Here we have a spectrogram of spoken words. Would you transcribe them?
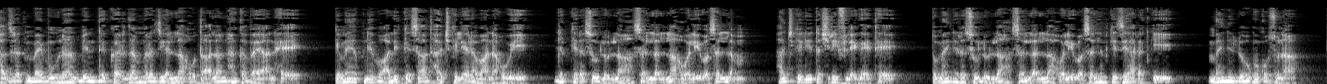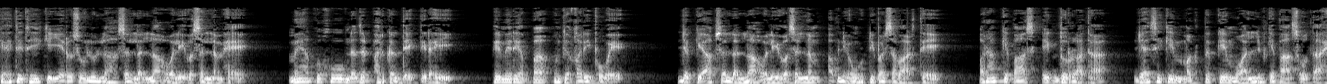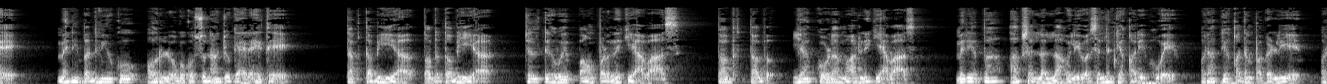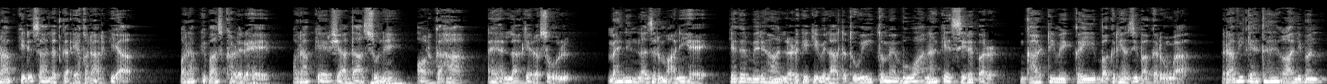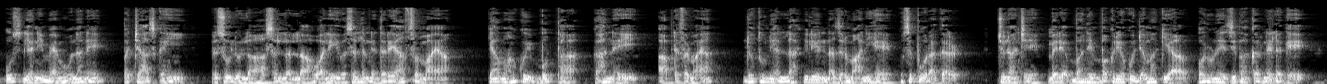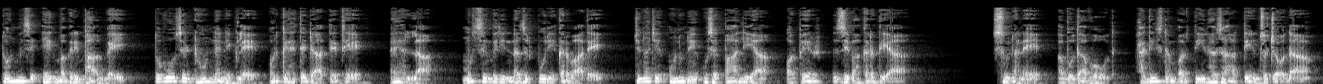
حضرت میمونہ بنت کردم رضی اللہ تعالیٰ عنہ کا بیان ہے کہ میں اپنے والد کے ساتھ حج کے لیے روانہ ہوئی، جبکہ رسول اللہ صلی اللہ علیہ وسلم حج کے لیے تشریف لے گئے تھے۔ تو میں نے رسول اللہ صلی اللہ علیہ وسلم کی زیارت کی۔ میں نے لوگوں کو سنا، کہتے تھے کہ یہ رسول اللہ صلی اللہ علیہ وسلم ہے۔ میں آپ کو خوب نظر بھر کر دیکھتی رہی۔ پھر میرے ابا ان کے قریب ہوئے۔ جبکہ آپ صلی اللہ علیہ وسلم اپنی اونٹنی پر سوار تھے۔ اور آپ کے پاس ایک درہ تھا، جیسے کہ مکتب کے معلم کے پاس ہوتا ہے۔ میں نے بدمیوں کو اور لوگوں کو سنا جو کہہ رہے تھے، تب طبیہ تب طبیہ چلتے ہوئے پاؤں پڑنے کی آواز، تب تب، یا کوڑا مارنے کی آواز۔ میرے ابا آپ صلی اللہ علیہ وسلم کے قریب ہوئے اور آپ کے قدم پکڑ لیے اور آپ کی رسالت کا اقرار کیا۔ اور آپ کے پاس کھڑے رہے اور آپ کے ارشادات سنے اور کہا، اے اللہ کے رسول، میں نے نظر مانی ہے کہ اگر میرے ہاں لڑکے کی ولادت ہوئی تو میں بوانا کے سرے پر گھاٹی میں کئی بکریاں ذبح کروں گا۔ راوی کہتا ہے، غالباً اس یعنی میمونہ نے پچاس کہیں۔ رسول اللہ صلی اللہ علیہ وسلم نے دریافت فرمایا، کیا وہاں کوئی بت تھا؟ کہا، نہیں۔ آپ نے فرمایا، جو تو نے اللہ کے لیے نظر مانی ہے، اسے پورا کر۔ چنانچہ میرے ابا نے بکریوں کو جمع کیا اور انہیں ذبح کرنے لگے۔ تو ان میں سے ایک بکری بھاگ گئی، تو وہ اسے ڈھونڈنے نکلے اور کہتے جاتے تھے، اے اللہ! مجھ سے میری نظر پوری کروا دے۔ چنانچہ انہوں نے اسے پا لیا اور پھر ذبح کر دیا۔ سننے ابو داود، حدیث نمبر تین ہزار تین سو چودہ۔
